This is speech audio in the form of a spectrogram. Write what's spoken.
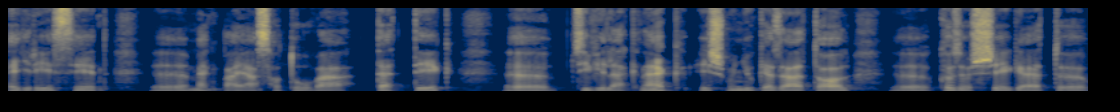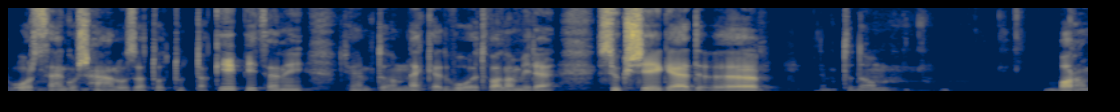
egy részét megpályázhatóvá tették civileknek, és mondjuk ezáltal közösséget, országos hálózatot tudtak építeni, nem tudom, neked volt valamire szükséged, nem tudom, Bara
